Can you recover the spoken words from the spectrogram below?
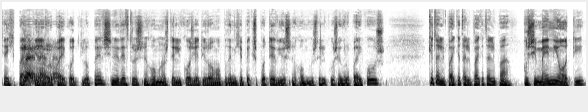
Έχει πάρει Ναι, και ένα ναι, ναι. ευρωπαϊκό τίτλο πέρσι. Είναι δεύτερος συνεχόμενος τελικός για τη Ρώμα που δεν είχε παίξει ποτέ δύο συνεχόμενους τελικούς ευρωπαϊκούς. κτλ. κτλ, κτλ. Που σημαίνει ότι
